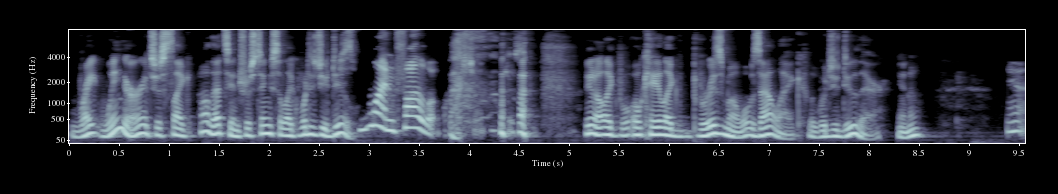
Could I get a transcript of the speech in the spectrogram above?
right winger. It's just like, oh, that's interesting. So, like, what did you do? One follow up question. you know, like okay, like Burisma, what was that like? Like, what'd you do there? You know, Yeah.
